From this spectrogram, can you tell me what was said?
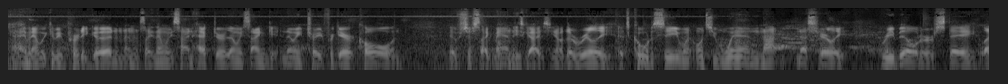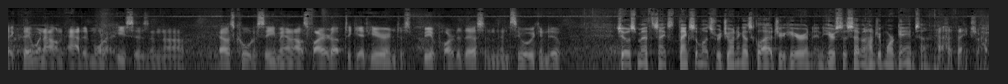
hey man, we could be pretty good. And then it's like, then we sign Hector, then we sign, then we trade for Gerrit Cole, and it was just like, man, these guys, you know, they're really. It's cool to see when, once you win, not necessarily rebuild or stay. Like they went out and added more pieces, and uh, that was cool to see, man. I was fired up to get here and just be a part of this and, and see what we can do. Joe Smith, thanks, thanks so much for joining us. Glad you're here. And, and here's to 700 more games, huh? thanks, Rob.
